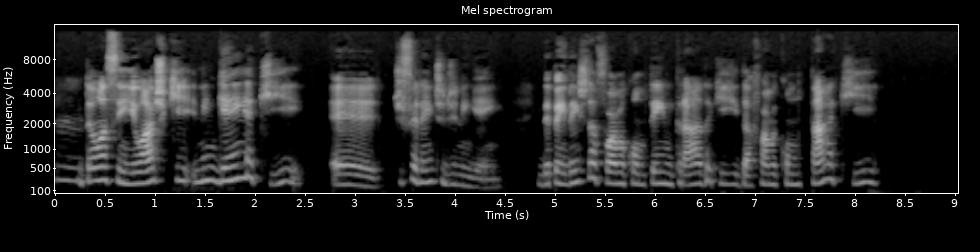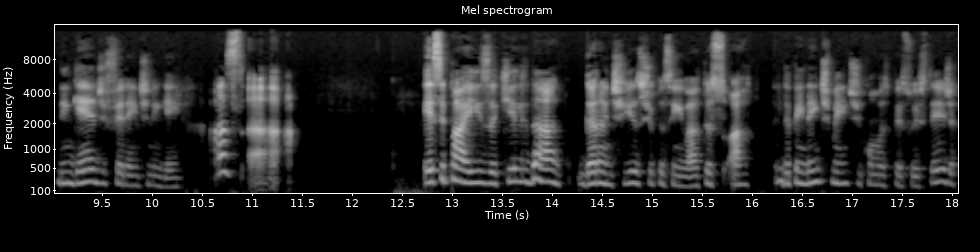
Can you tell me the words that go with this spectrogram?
Hum. Então, assim, eu acho que ninguém aqui é diferente de ninguém. Independente da forma como tem entrado aqui, da forma como tá aqui, ninguém é diferente de ninguém. As- a- esse país aqui, ele dá garantias, tipo assim, a pessoa- a- independentemente de como a pessoa esteja,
